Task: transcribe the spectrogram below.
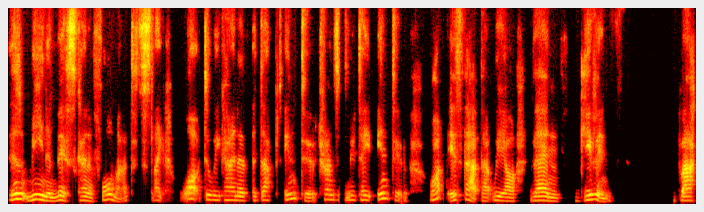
It doesn't mean in this kind of format. It's like, what do we kind of adapt into, transmutate into? What is that that we are then giving back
